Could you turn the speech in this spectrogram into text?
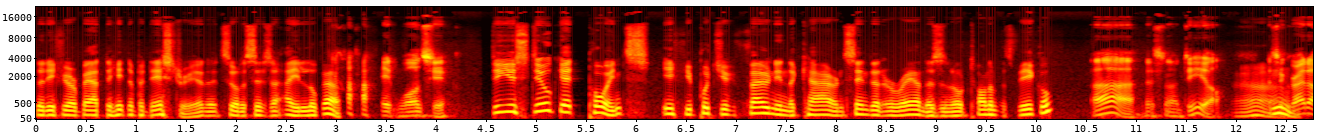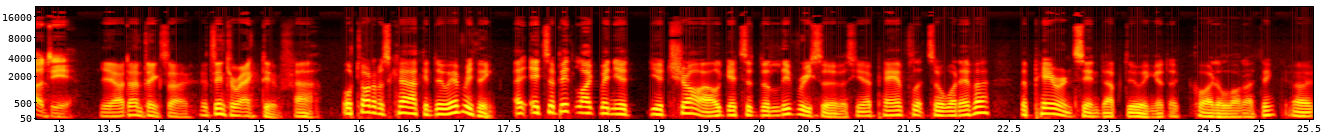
that if you're about to hit the pedestrian, it sort of says, hey, look up. it wants you. Do you still get points if you put your phone in the car and send it around as an autonomous vehicle? Ah, that's an ideal. Ah. That's a great idea. Yeah, I don't think so. It's interactive. Ah. Autonomous car can do everything. It's a bit like when your your child gets a delivery service, you know, pamphlets or whatever. The parents end up doing it quite a lot, I think. Uh,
